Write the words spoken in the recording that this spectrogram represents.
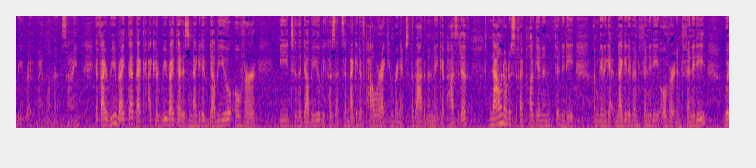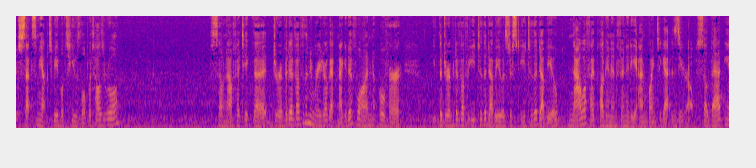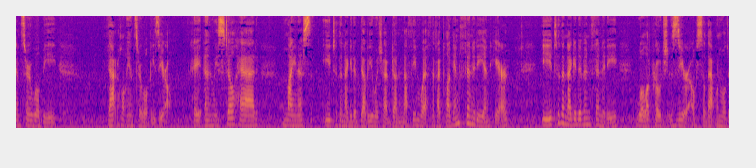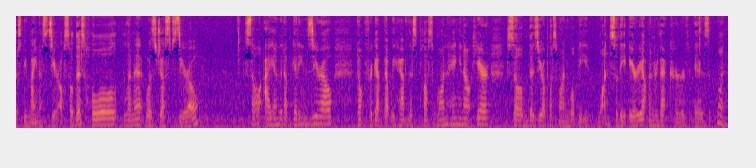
rewrite my limit sign, if I rewrite that, that I could rewrite that as negative w over e to the w because that's a negative power. I can bring it to the bottom and make it positive. Now notice if I plug in infinity, I'm going to get negative infinity over infinity, which sets me up to be able to use L'Hopital's rule. So now if I take the derivative of the numerator, I'll get negative 1 over the derivative of e to the w is just e to the w. Now if I plug in infinity, I'm going to get 0. So that answer will be, that whole answer will be 0. Okay, and we still had minus e to the negative w, which I've done nothing with. If I plug infinity in here, e to the negative infinity will approach 0, so that one will just be minus 0. So this whole limit was just 0. So I ended up getting 0. Don't forget that we have this plus 1 hanging out here, so the 0 plus 1 will be 1. So the area under that curve is 1.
